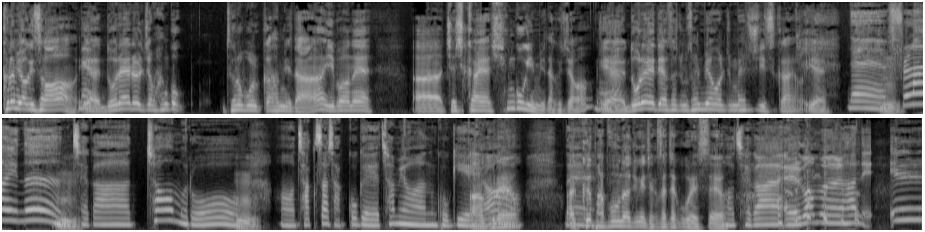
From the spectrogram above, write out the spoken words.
그럼 여기서, 네. 예, 노래를 좀 한 곡 들어볼까 합니다. 이번에, 어, 제시카의 신곡입니다. 그죠? 네. 예, 노래에 대해서 좀 설명을 좀 해줄 수 있을까요? 예. 네, Fly는 음. 제가 처음으로 음. 어, 작사 작곡에 참여한 곡이에요. 아, 그래요? 네. 아, 그 바쁜 와중에 작사, 작곡을 했어요. 어, 제가 앨범을 한 1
